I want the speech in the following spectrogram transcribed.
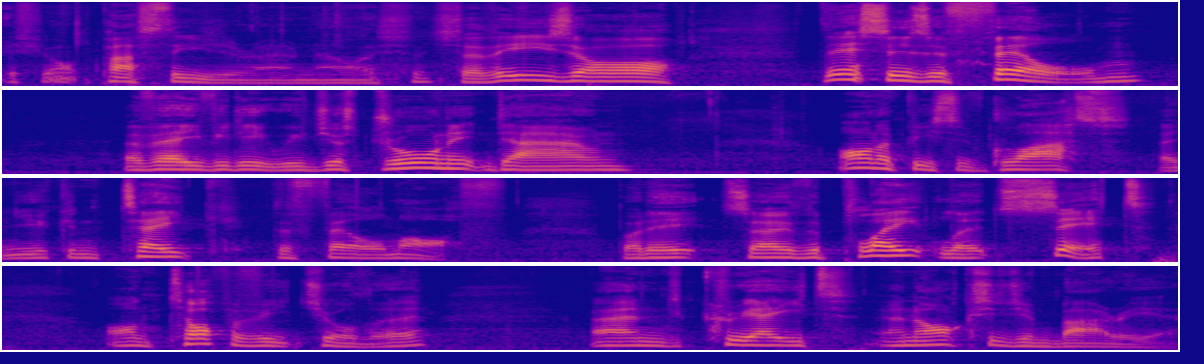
if you want to pass these around now, listen. So these are, this is a film of AVD. We've just drawn it down on a piece of glass and you can take the film off. But it, so the platelets sit on top of each other and create an oxygen barrier.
